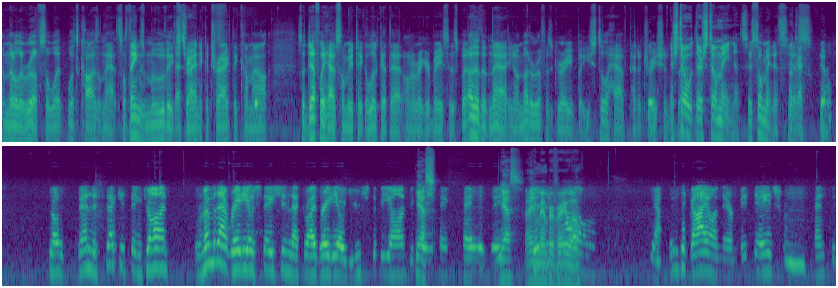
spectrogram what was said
the middle of the roof. So what what's causing that? So things move, they That's expand, right. they contract, they come out. So definitely have somebody take a look at that on a regular basis. But other than that, you know, metal roof is great, but you still have penetration. There's still there's still maintenance. There's still maintenance. Okay. Yes. Yep. So then the second thing, John, remember that radio station that Drive Radio used to be on before Yes. you came to KLZ? Yes, I There's remember very well. on- yeah, there's a guy on there middays from 10 to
